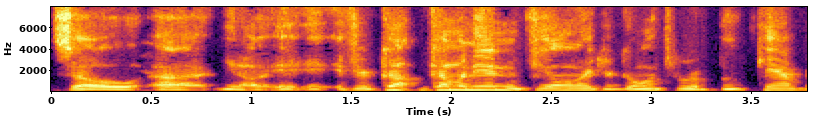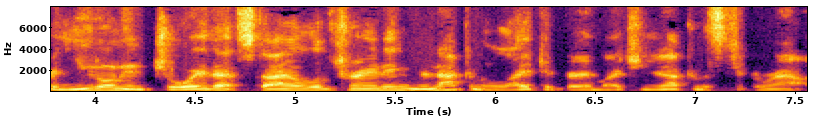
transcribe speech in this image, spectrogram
so uh, you know if you're co- coming in and feeling like you're going through a boot camp and you don't enjoy that style of training you're not going to like it very much and you're not going to stick around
